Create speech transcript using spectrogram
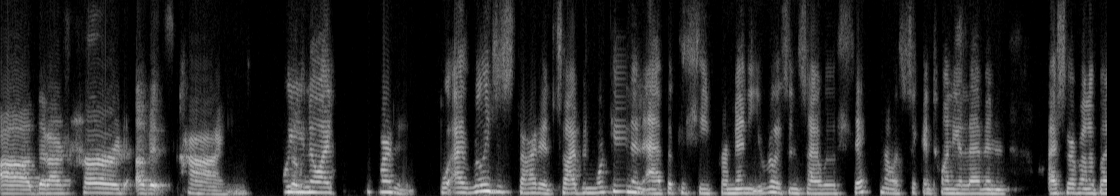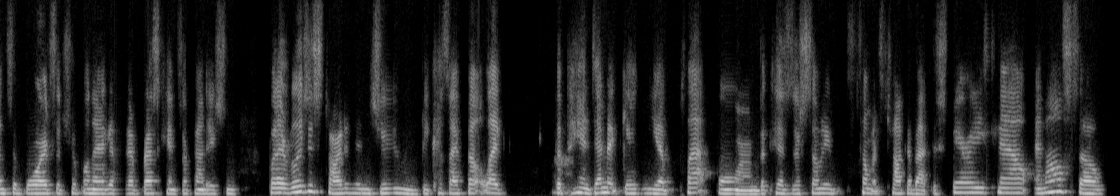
uh, that I've heard of its kind. Well, so- you know, I started. Well, I really just started. So I've been working in advocacy for many, years really since I was sick. And I was sick in 2011. I serve on a bunch of boards, the Triple Negative Breast Cancer Foundation. But I really just started in June because I felt like the pandemic gave me a platform because there's so many, so much talk about disparities now, and also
